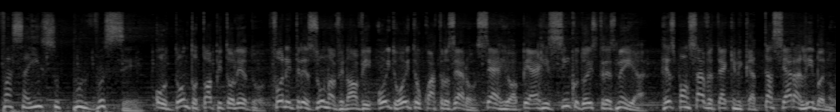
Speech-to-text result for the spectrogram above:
Faça isso por você. Odonto Top Toledo. Fone 3199-8840. CROPR 5236. Responsável técnica Tassiara Líbano.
